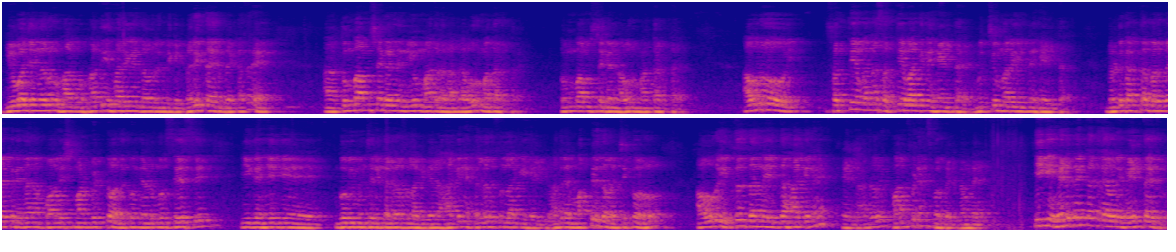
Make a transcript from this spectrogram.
ಯುವ ಜನರು ಹಾಗೂ ಹದಿಹರೆಯದವರೊಂದಿಗೆ ಬೆರೀತಾ ಇರ್ಬೇಕಾದ್ರೆ ತುಂಬಾ ಅಂಶಗಳನ್ನ ನೀವು ಮಾತಾಡಲ್ಲ, ಆದರೆ ಅವರು ಮಾತಾಡ್ತಾರೆ. ತುಂಬಾ ಅಂಶಗಳನ್ನ ಅವರು ಮಾತಾಡ್ತಾರೆ. ಅವರು ಸತ್ಯವನ್ನ ಸತ್ಯವಾಗಿನೇ ಹೇಳ್ತಾರೆ, ಮುಚ್ಚು ಮರ ಇಲ್ಲದೆ ಹೇಳ್ತಾರೆ. ದೊಡ್ಡಗಾಗ್ತಾ ಬರ್ಬೇಕಾದ್ರೆ ನಿಧಾನ ಪಾಲಿಶ್ ಮಾಡಿಬಿಟ್ಟು ಅದಕ್ಕೊಂದು ಎರಡು ಮೂರು ಸೇರಿಸಿ, ಈಗ ಹೇಗೆ ಗೋಬಿ ಮಂಚೂರಿ ಕಲರ್ಫುಲ್ ಆಗಿದೆಯಲ್ಲ ಹಾಗೇನೆ ಕಲರ್ಫುಲ್ ಆಗಿ ಹೇಳ್ತೀವಿ. ಆದ್ರೆ ಮಕ್ಕಳಿದ್ದಾರೆ ಚಿಕ್ಕವರು, ಅವರು ಇದ್ದದ್ದನ್ನ ಇದ್ದ ಹಾಗೇನೆ ಹೇಳ್ತಾರೆ. ಅದ್ರಲ್ಲಿ ಕಾನ್ಫಿಡೆನ್ಸ್ ಬರ್ಬೇಕು ನಮ್ಮ ಮೇಲೆ ಹೀಗೆ ಹೇಳ್ಬೇಕಾದ್ರೆ ಅವರು ಹೇಳ್ತಾ ಇದ್ರು,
